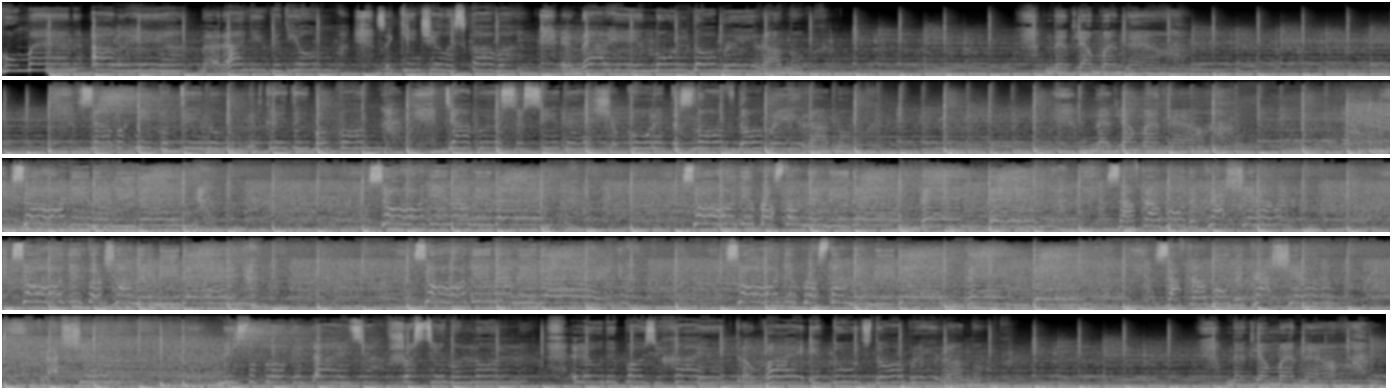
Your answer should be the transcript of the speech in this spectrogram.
У мене алергія на ранній підйом закінчилась кава енергія. стіну ноль, люди позіхають, трамвай ідуть добрий ранок. Не для мене. а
